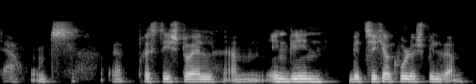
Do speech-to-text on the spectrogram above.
ja, und äh, Prestigeduell ähm, in Wien wird sicher ein cooles Spiel werden.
